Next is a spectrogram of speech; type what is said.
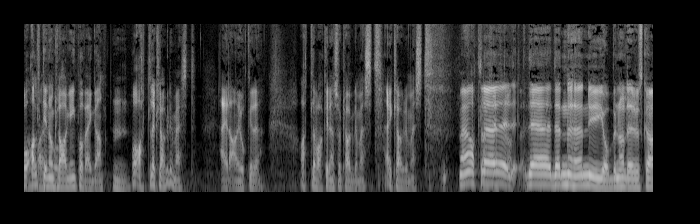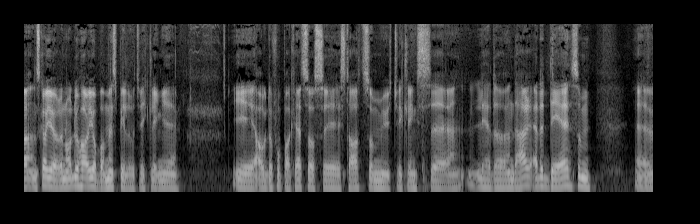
og alltid noen klaging på veggene. Og Atle klagde mest. Nei da, han gjorde ikke det. Atle var ikke den som klagde mest. Jeg klagde mest. Men Atle, det, den nye jobben og det du skal, skal gjøre nå Du har jobba med spillerutvikling i, i Agder fotballkrets, også i Start, som utviklingsleder der. Er det det som eh,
